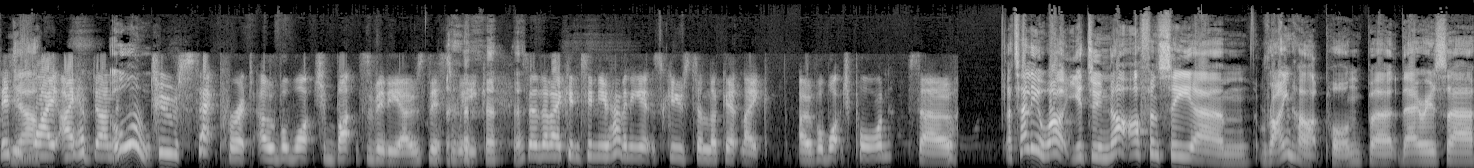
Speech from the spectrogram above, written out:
This Yeah. is why I have done Ooh. two separate Overwatch butts videos this week so that I continue having an excuse to look at like Overwatch porn. So I tell you what, you do not often see um, Reinhardt porn, but there is uh,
